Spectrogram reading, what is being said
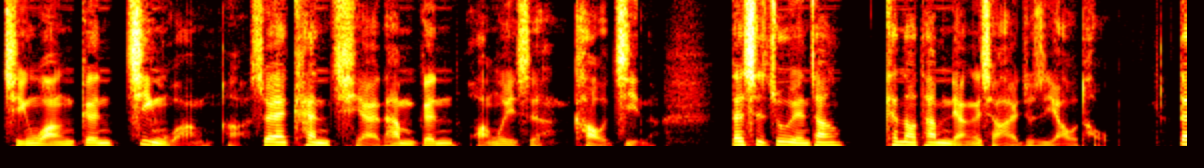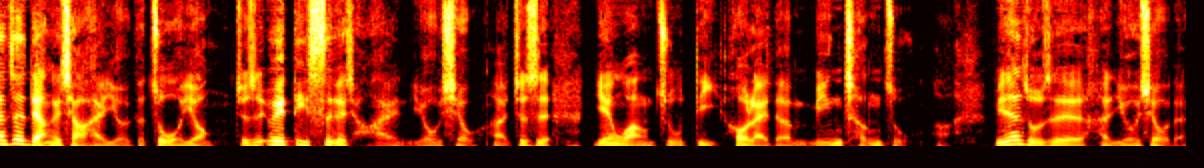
秦王跟晋王啊，虽然看起来他们跟皇位是很靠近的，但是朱元璋看到他们两个小孩就是摇头，但这两个小孩有一个作用，就是因为第四个小孩很优秀啊，就是燕王朱棣后来的明成祖啊。明成祖是很优秀的，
